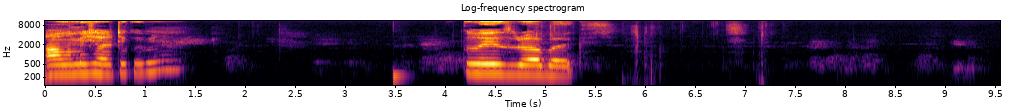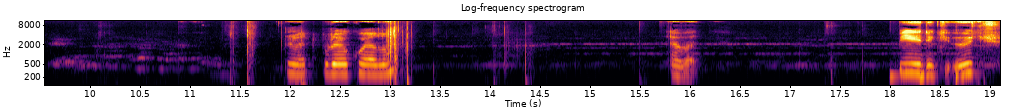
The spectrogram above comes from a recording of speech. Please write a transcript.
Ağlama işareti koyabilir miyim? Please Robux. Evet buraya koyalım. Evet. 1 2 3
